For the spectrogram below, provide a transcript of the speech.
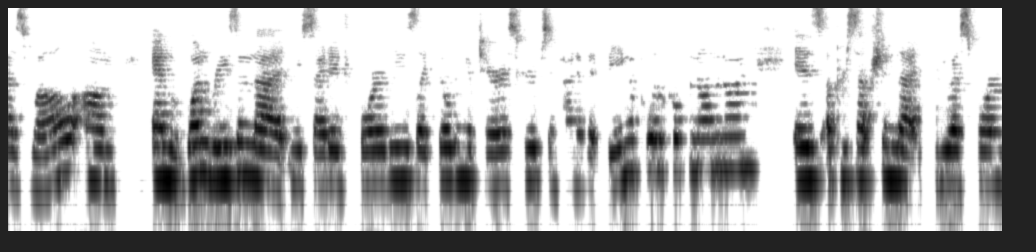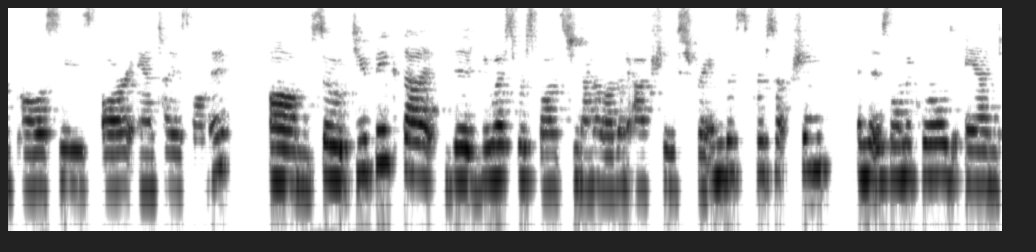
as well. Um, and one reason that you cited for these like building of terrorist groups and kind of it being a political phenomenon is a perception that US foreign policies are anti Islamic. Um, so, do you think that the US response to 9 11 actually straightened this perception in the Islamic world? And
